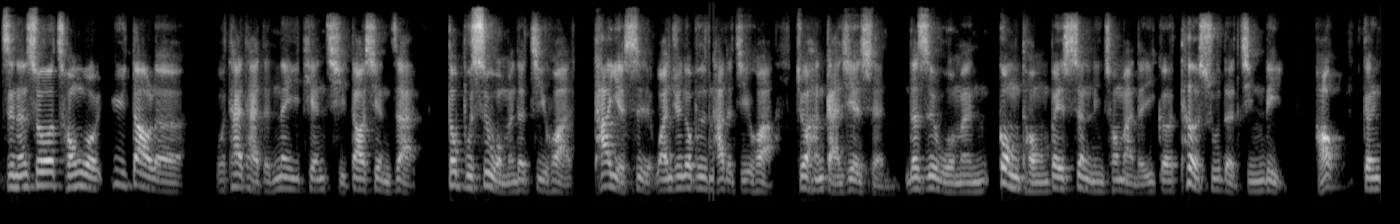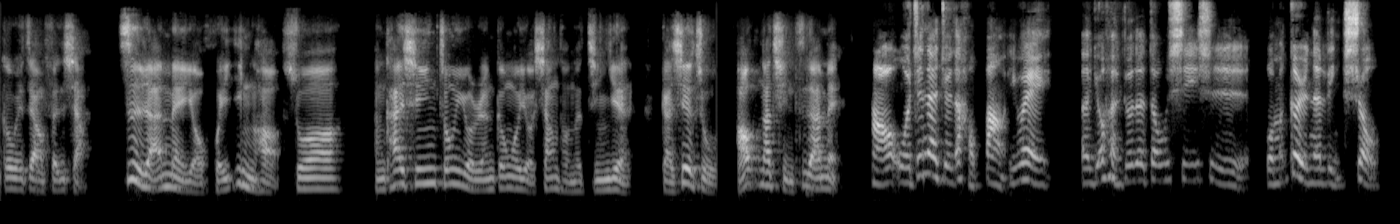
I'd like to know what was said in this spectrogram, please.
只能说，从我遇到了我太太的那一天起到现在。都不是我们的计划，他也是完全都不是他的计划，就很感谢神，那是我们共同被圣灵充满的一个特殊的经历。好，跟各位这样分享。自然美有回应哈，说很开心，终于有人跟我有相同的经验，感谢主。好，那请自然美。好，我真的觉得好棒，因为呃有很多的东西是我们个人的领受，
